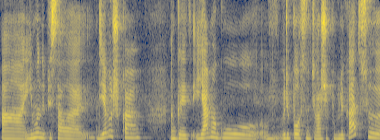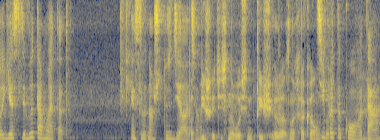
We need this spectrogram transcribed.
А, ему написала девушка, он говорит, я могу репостнуть вашу публикацию, если вы там этот, если вы там что-то сделаете. Подпишитесь на 8 тысяч ну, разных аккаунтов. Типа такого, да.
